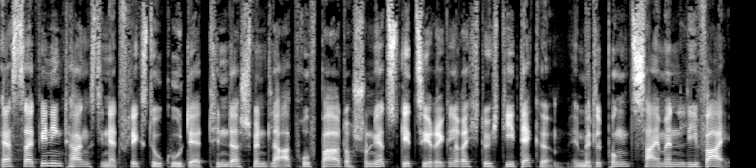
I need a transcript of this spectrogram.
Erst seit wenigen Tagen ist die Netflix-Doku Der Tinder-Schwindler abrufbar, doch schon jetzt geht sie regelrecht durch die Decke. Im Mittelpunkt Simon Levi.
